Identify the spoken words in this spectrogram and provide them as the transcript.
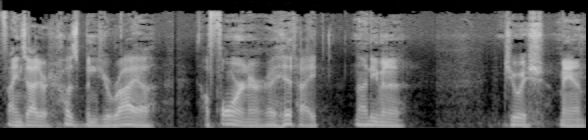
finds out her husband Uriah, a foreigner, a Hittite, not even a Jewish man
